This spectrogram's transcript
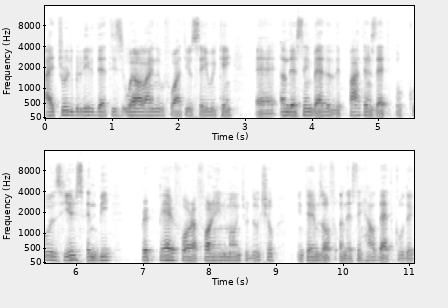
I truly believe that is well aligned with what you say. We can uh, understand better the patterns that occurs here and be prepared for a foreign animal introduction in terms of understanding how that could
